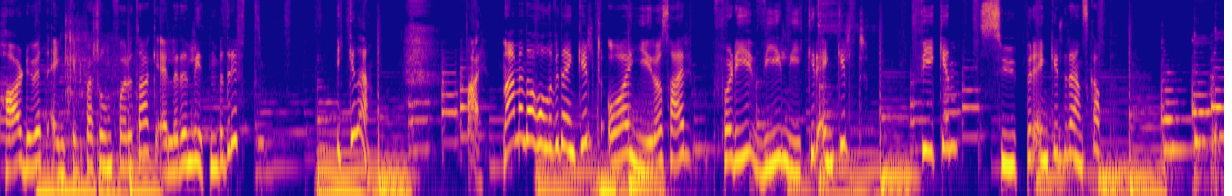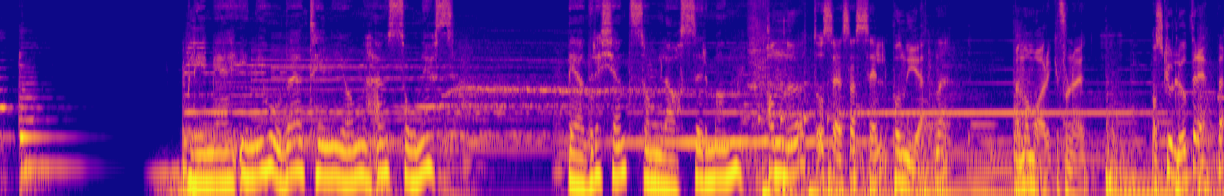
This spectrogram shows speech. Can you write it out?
Har du et enkeltpersonforetak eller en liten bedrift? Ikke det? Nei. Nei, men da holder vi det enkelt og gir oss her. Fordi vi liker enkelt. Fiken superenkelt regnskap. Bli med inn i hodet til John Ausonius. Bedre kjent som Lasermannen. Han nøt å se seg selv på nyhetene, men han var ikke fornøyd. Han skulle jo drepe.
